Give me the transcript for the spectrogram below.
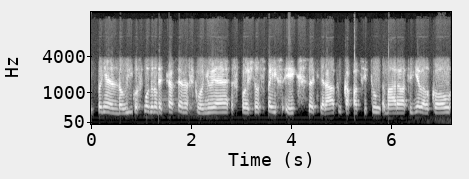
úplně nový kosmodrom. Teďka se skloňuje společnost SpaceX, která tu kapacitu má relativně velkou.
